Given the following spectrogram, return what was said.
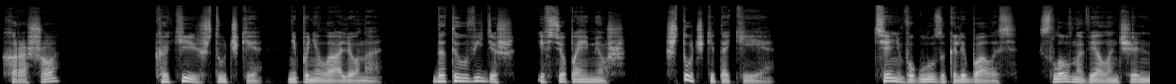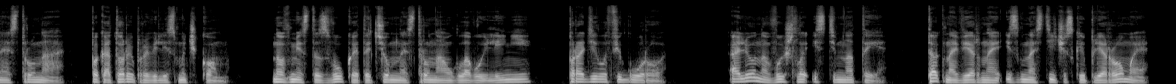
Хорошо? Какие штучки? — не поняла Алена. «Да ты увидишь и все поймешь. Штучки такие». Тень в углу заколебалась, словно виолончельная струна, по которой провели смычком. Но вместо звука эта темная струна угловой линии породила фигуру. Алена вышла из темноты. Так, наверное, из гностической плеромы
